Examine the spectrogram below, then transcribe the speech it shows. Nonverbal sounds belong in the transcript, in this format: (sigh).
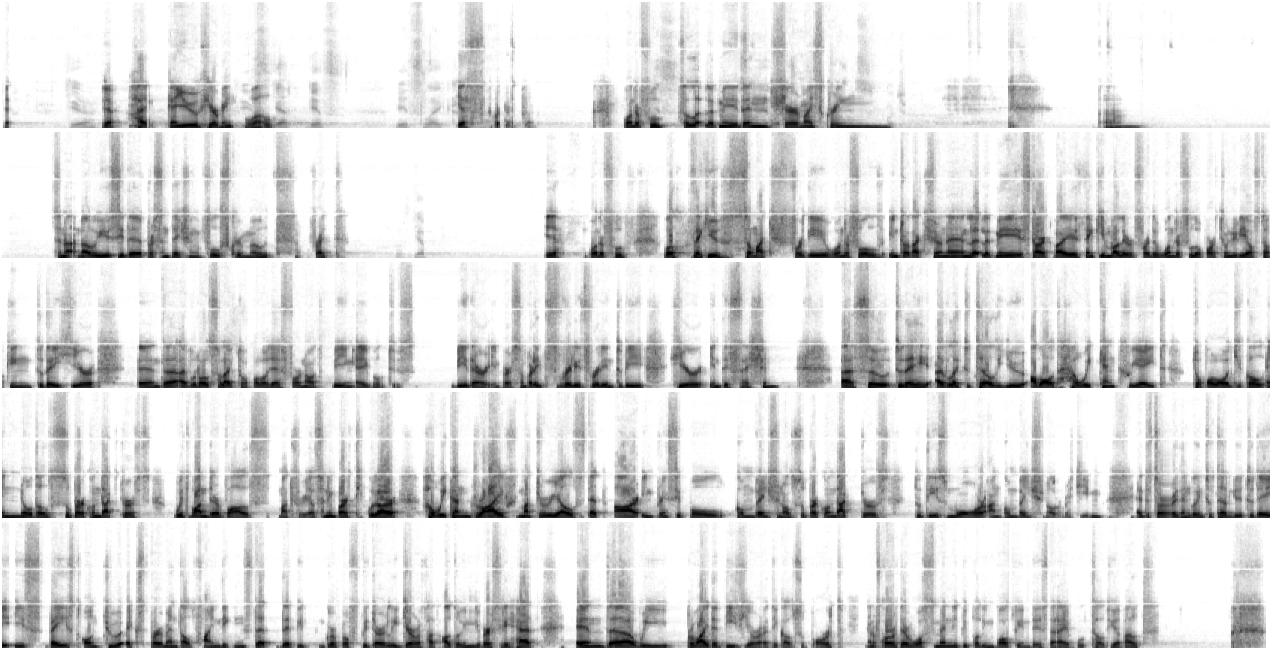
Yeah. Yeah. Hi. Can you hear me well? Yeah. Yes. It's like. Yes. Great. Wonderful. So let, let me then share my screen. Um, so now, now you see the presentation in full screen mode, right? Yeah, wonderful. Well, thank you so much for the wonderful introduction. And let, let me start by thanking Valerie for the wonderful opportunity of talking today here. And uh, I would also like to apologize for not being able to be there in person, but it's really thrilling to be here in this session. Uh, so today I'd like to tell you about how we can create topological and nodal superconductors with van der Waals materials, and in particular, how we can drive materials that are in principle conventional superconductors to this more unconventional regime. And the story I'm going to tell you today is based on two experimental findings that the group of Peter Liljeroth at Aalto University had, and uh, we provided the theoretical support. And of course, there was many people involved in this that I will tell you about.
